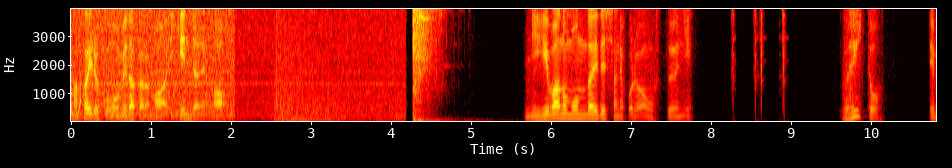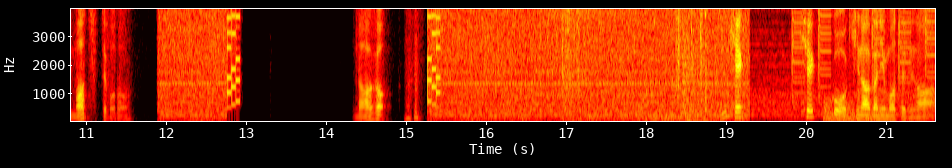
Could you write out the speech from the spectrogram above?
破壊力多めだからまあいけんじゃねえか。逃げ場の問題でしたね、これはもう普通に。ウェイト？え、待つってこと？長っ。け、結構気長に待てるな。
